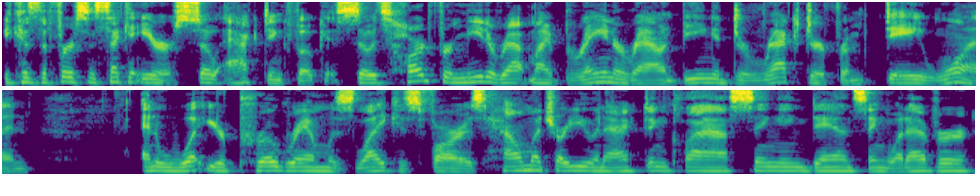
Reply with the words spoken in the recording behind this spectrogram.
because the first and second year are so acting focused. So it's hard for me to wrap my brain around being a director from day one and what your program was like as far as how much are you in acting class, singing, dancing, whatever.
